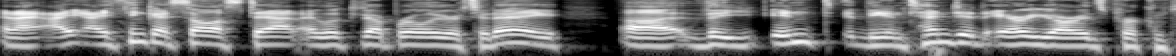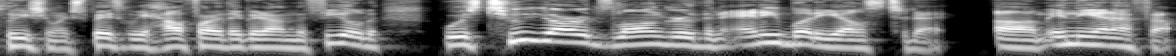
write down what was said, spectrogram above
and I, I, think I saw a stat. I looked it up earlier today. Uh, the in, the intended air yards per completion, which is basically how far they go down the field, was two yards longer than anybody else today um, in the NFL.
